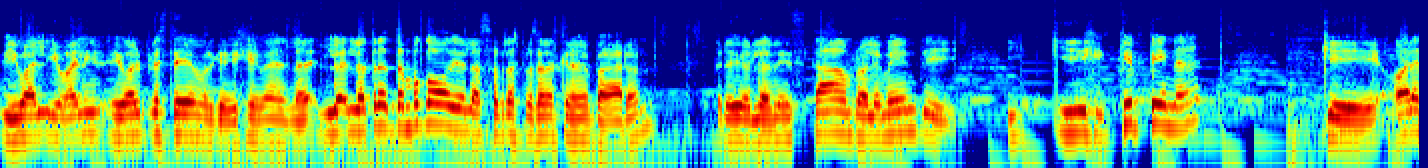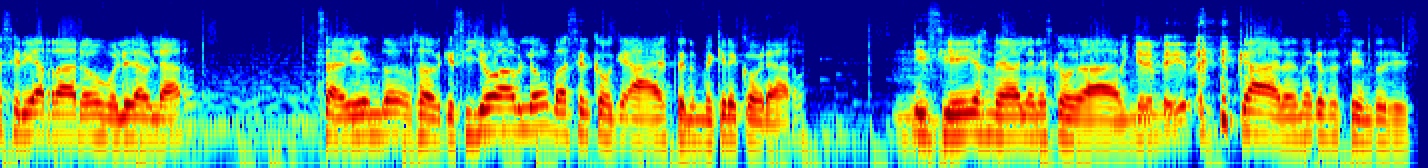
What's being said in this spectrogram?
Igual, igual, igual presté porque dije, bueno, la- la- la otra- tampoco odio a las otras personas que no me pagaron, pero digo, lo necesitaban probablemente y, y- y dije, qué pena que ahora sería raro volver a hablar sabiendo, o sea, porque si yo hablo va a ser como que, ah, este me quiere cobrar. Mm, Y si ellos me hablan es como, ah, me quiere mm, pedir. Claro, una cosa así. Entonces,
